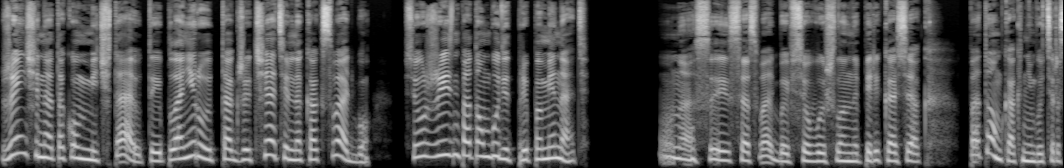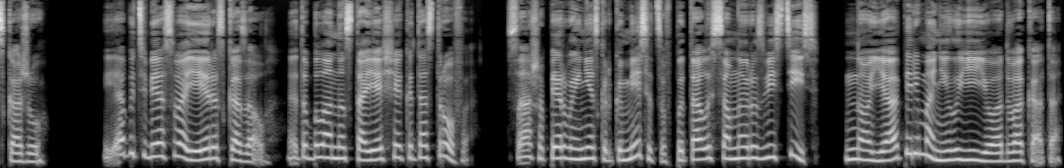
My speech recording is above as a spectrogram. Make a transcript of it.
Женщины о таком мечтают и планируют так же тщательно, как свадьбу. Всю жизнь потом будет припоминать. У нас и со свадьбой все вышло наперекосяк. Потом как-нибудь расскажу. Я бы тебе о своей рассказал. Это была настоящая катастрофа. Саша первые несколько месяцев пыталась со мной развестись, но я переманил ее адвоката.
